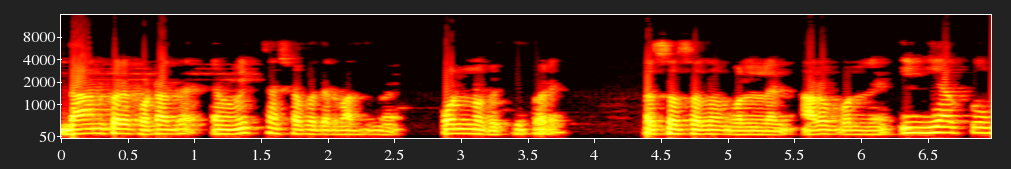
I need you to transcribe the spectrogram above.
দান করে ফোটা দেয় এবং মিথ্যা শপথের মাধ্যমে পণ্য বিক্রি করে। রাসূলুল্লাহ বললেন, আরও বললেন, ইয়াকুম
